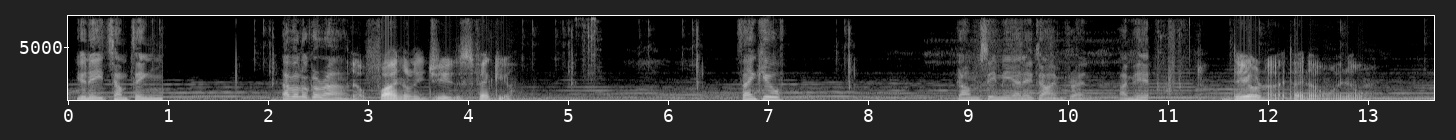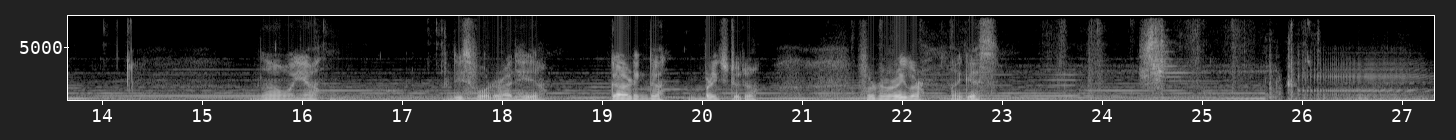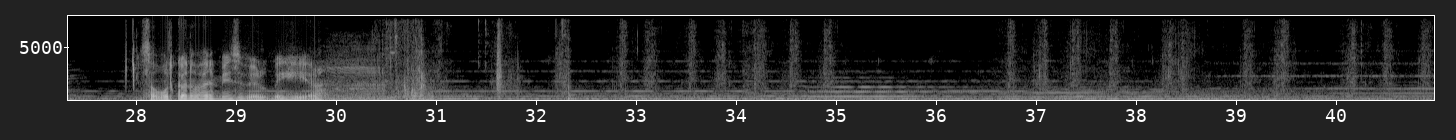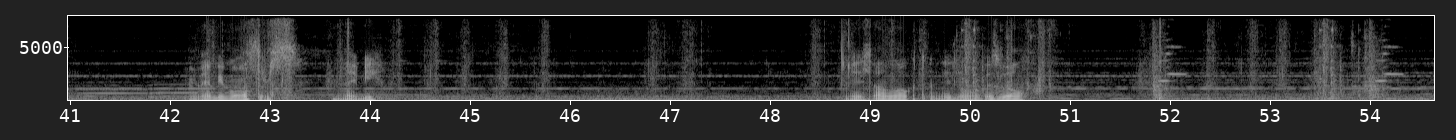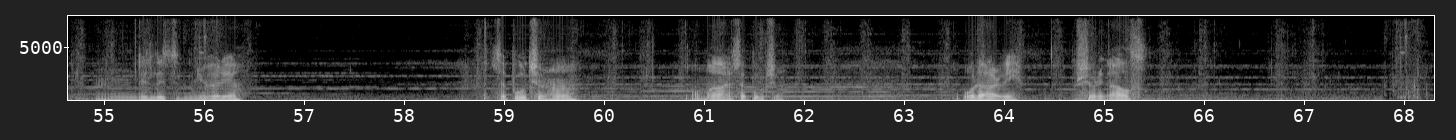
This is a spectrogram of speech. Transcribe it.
You need something? Have a look around. No, finally, Jesus, thank you. Thank you. Come see me anytime, friend. I'm here. Day or night, I know, I know. Now, uh, yeah. This fort right here. Guarding the bridge to the... for the river, I guess. So what kind of enemies will be here? Maybe monsters, maybe. It's unlocked and it's unlocked as well. Mm, this leads to the new area. Sepulture, huh? Oh my, Sepulture. What are we? Shooting elves?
